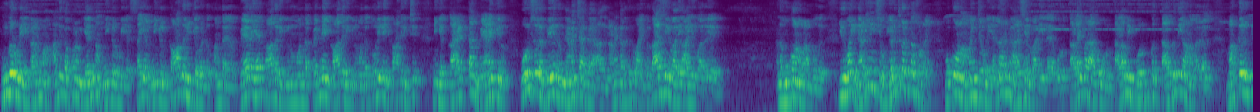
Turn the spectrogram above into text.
உங்களுடைய கர்மா அதுக்கப்புறம் எண்ணம் நீங்களுடைய செயல். நீங்கள் காதலிக்க வேண்டும். அந்த வேலையை காதலிக்கணும் அந்த பெண்ணை காதலிக்கணும் அந்த தொழிலை காதலிச்சு நீங்க கரெக்டா நினைக்கணும். ஒரு சில பேர் நினைச்சாக்க அது நடக்கிறதுக்கு வாய்ப்பு அரசியல்வாதி ஆகிடுவாரு அந்த முக்கோணம் வரும்போது. இது மாதிரி நிறைய விஷயம். எடுத்துக்கிட்டு தான் சொல்றேன். முக்கோணம் அமைஞ்சவங்க எல்லாருமே அரசியல்வாதி இல்லை ஒரு தலைவராக ஒரு தலைமை பொறுப்புக்கு தகுதியானவர்கள் மக்களுக்கு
